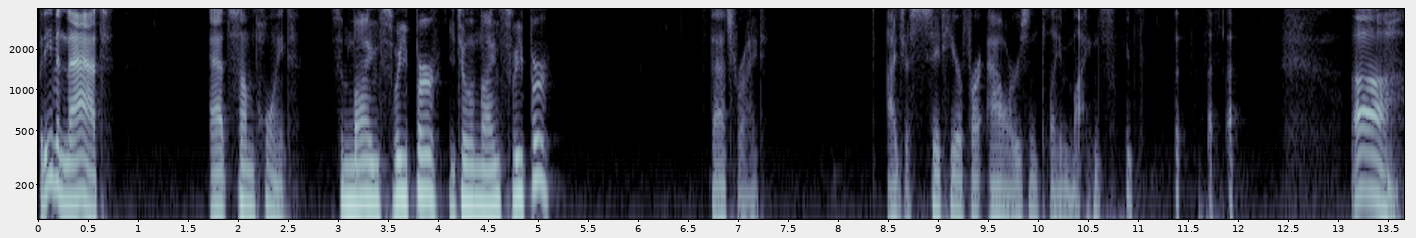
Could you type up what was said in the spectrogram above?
But even that, at some point, a minesweeper. You doing minesweeper? That's right. I just sit here for hours and play minesweeper. Ah.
